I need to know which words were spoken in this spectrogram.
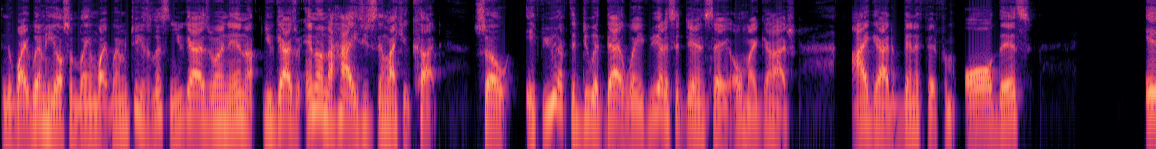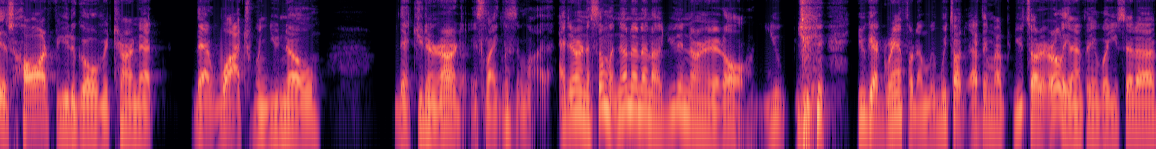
and the white women. He also blamed white women too. He said, "Listen, you guys were in, you guys were in on the heights. You just didn't like your cut. So if you have to do it that way, if you got to sit there and say, "Oh my gosh, I got to benefit from all this," it is hard for you to go and return that that watch when you know that you didn't earn it. It's like, listen, well, I didn't earn it somewhat. No, no, no, no. You didn't earn it at all. You you got grandfathered. We, we talked. I think my, you started earlier. I think what you said uh,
